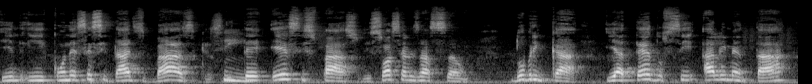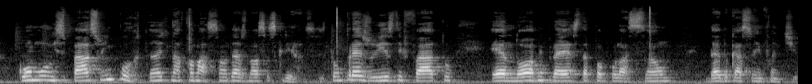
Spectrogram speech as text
e, e com necessidades básicas Sim. de ter esse espaço de socialização, do brincar e até do se alimentar como um espaço importante na formação das nossas crianças. Então, o prejuízo, de fato, é enorme para esta população da educação infantil.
